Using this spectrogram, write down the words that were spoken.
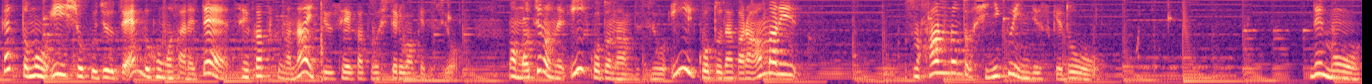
ペットもいい食住全部保護されて生活苦がないっていう生活をしてるわけですよ、まあ、もちろんねいいことなんですよ。いいことだからあんまりその反論とかしにくいんですけどでも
